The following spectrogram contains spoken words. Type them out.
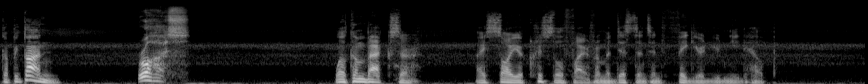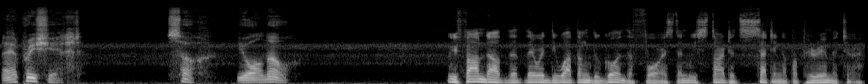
Kapitan! Roxas! Welcome back, sir. I saw your crystal fire from a distance and figured you'd need help. I appreciate it. So, you all know. We found out that there were Diwatang Dugo in the forest and we started setting up a perimeter.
